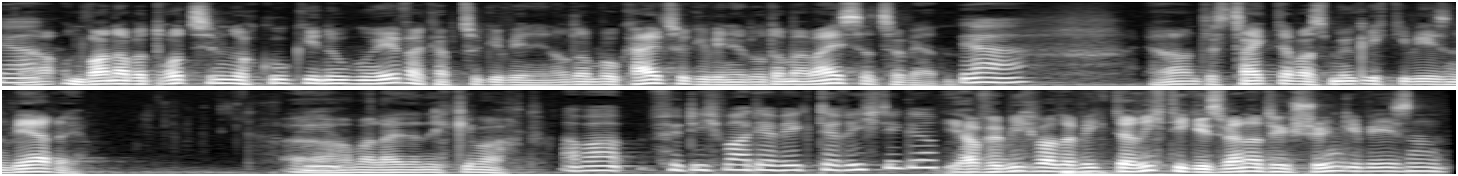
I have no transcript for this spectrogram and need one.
Ja. ja. und waren aber trotzdem noch gut genug, UEFA Cup zu gewinnen oder einen Pokal zu gewinnen oder mal Meister zu werden. Ja. Ja, und das zeigt ja, was möglich gewesen wäre. Äh, ja. Haben wir leider nicht gemacht. Aber für dich war der Weg der richtige? Ja, für mich war der Weg der richtige. Es wäre natürlich schön gewesen,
